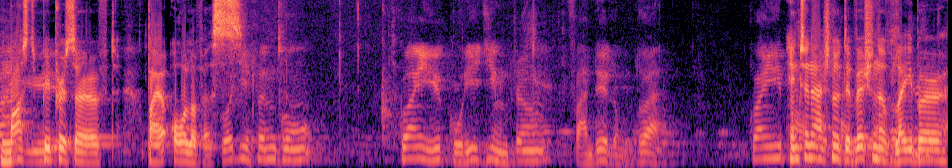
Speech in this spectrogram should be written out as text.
must be preserved by all of us international division of labor,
